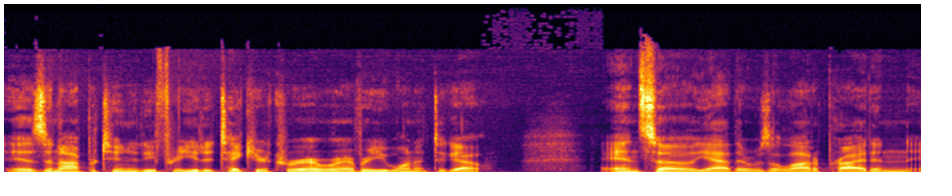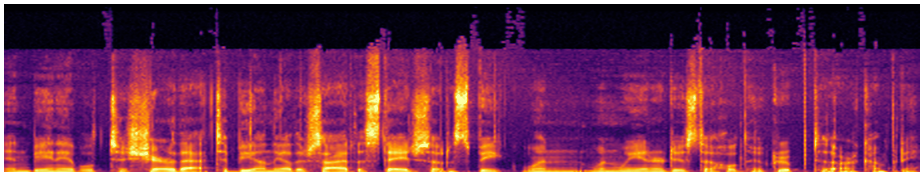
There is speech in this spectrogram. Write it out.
is an opportunity for you to take your career wherever you want it to go. And so, yeah, there was a lot of pride in, in being able to share that, to be on the other side of the stage, so to speak, when, when we introduced a whole new group to our company.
